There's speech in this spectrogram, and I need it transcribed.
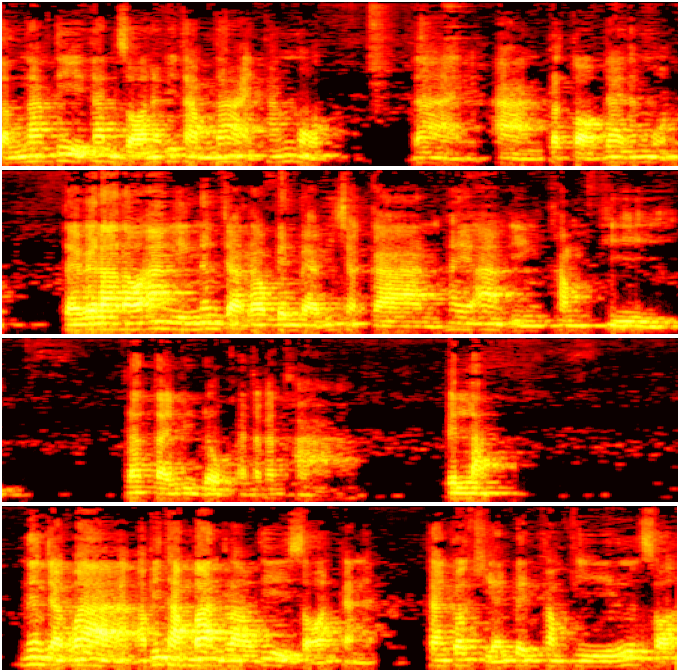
สำนักที่ท่านสอนอภิธรรมได้ทั้งหมดได้อ่านประกอบได้ทั้งหมด แต่เวลาเราอ้างอิงเนื่องจากเราเป็นแบบวิชาการให้อ้างอิงคำพีพระไตรปิฎกอัตถกถา เป็นหลัก เนื่องจากว่าอภิธรรมบ้านเราที่สอนกันท่านก็เขียนเป็นคำพีหรือสอน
